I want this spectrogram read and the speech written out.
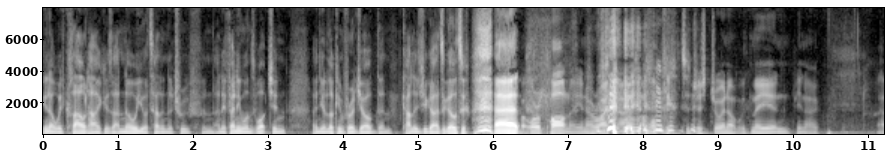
you know, with Cloud Hikers, I know you're telling the truth. And, and if anyone's watching and you're looking for a job, then Khaled's your guy to go to. Uh, or a partner. You know, right now I want people to just join up with me, and you know, uh,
